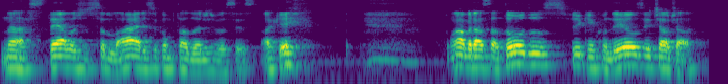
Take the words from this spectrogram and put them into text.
nas telas dos celulares e computadores de vocês, ok? Um abraço a todos, fiquem com Deus e tchau, tchau.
